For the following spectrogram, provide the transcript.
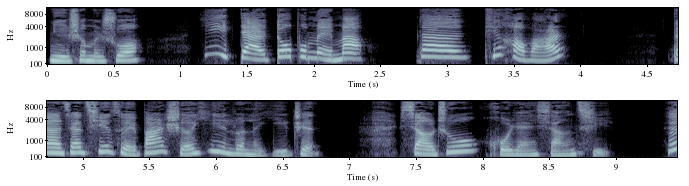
女生们说一点都不美貌，但挺好玩儿。大家七嘴八舌议论了一阵。小猪忽然想起：“哎，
